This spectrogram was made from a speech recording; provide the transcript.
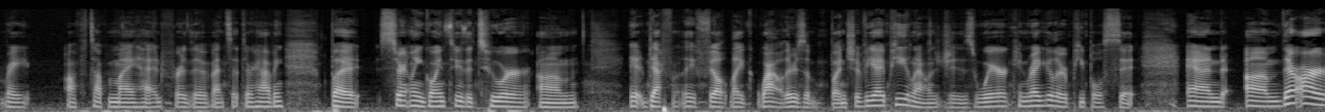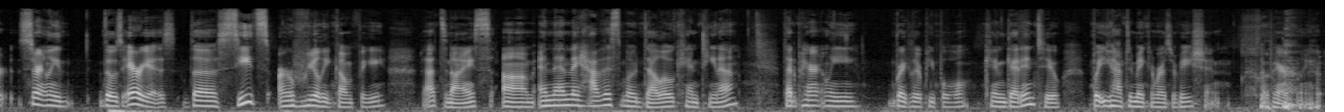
right off the top of my head for the events that they're having, but certainly going through the tour, um, it definitely felt like wow there's a bunch of vip lounges where can regular people sit and um, there are certainly those areas the seats are really comfy that's nice um, and then they have this modelo cantina that apparently regular people can get into but you have to make a reservation apparently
